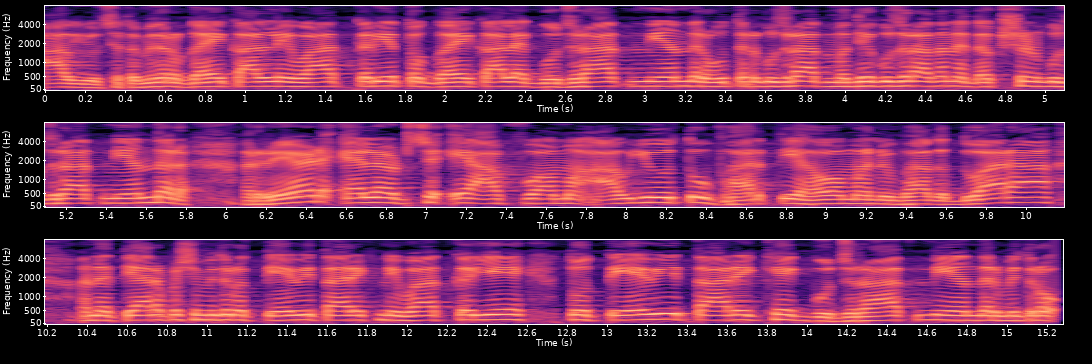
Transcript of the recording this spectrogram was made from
આવ્યું છે. તો મિત્રો ગઈકાલની વાત કરીએ તો ગઈકાલે ગુજરાતની અંદર, ઉત્તર ગુજરાત, મધ્ય ગુજરાત અને દક્ષિણ ગુજરાતની અંદર રેડ એલર્ટ છે એ આપવામાં આવ્યું હતું ભારતીય હવામાન વિભાગ દ્વારા. અને ત્યાર પછી મિત્રો તેવી તારીખની વાત કરીએ તો તેવી તારીખે ગુજરાતની અંદર મિત્રો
